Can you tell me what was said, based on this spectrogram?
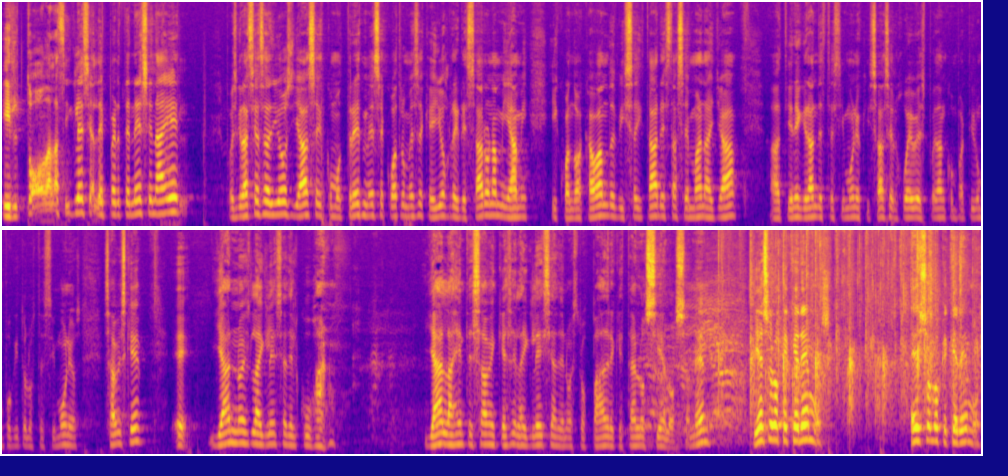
y todas las iglesias le pertenecen a Él. Pues gracias a Dios ya hace como tres meses, cuatro meses que ellos regresaron a Miami y cuando acaban de visitar esta semana ya uh, tiene grandes testimonios. Quizás el jueves puedan compartir un poquito los testimonios. ¿Sabes qué? Eh, ya no es la iglesia del cubano. Ya la gente sabe que es la iglesia de nuestro Padre que está en los cielos. Amén. Y eso es lo que queremos. Eso es lo que queremos.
